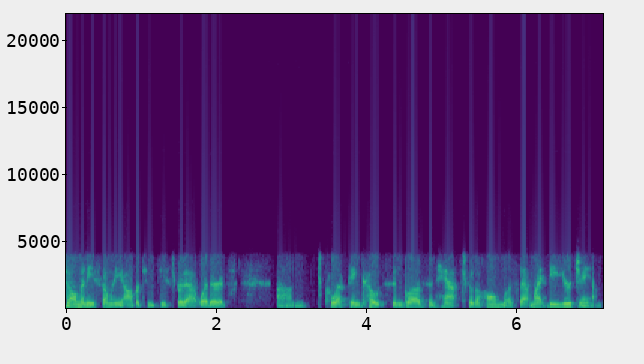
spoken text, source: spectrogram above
so many so many opportunities for that. Whether it's um, collecting coats and gloves and hats for the homeless. That might be your jam.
